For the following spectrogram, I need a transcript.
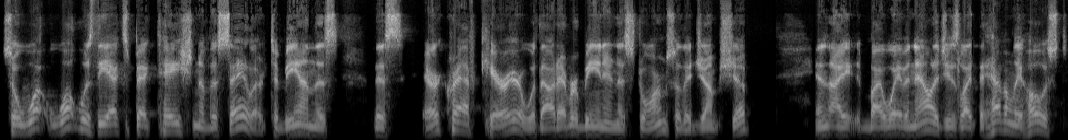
So what what was the expectation of the sailor to be on this this aircraft carrier without ever being in a storm, so they jump ship. And I, by way of analogies, like the heavenly host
